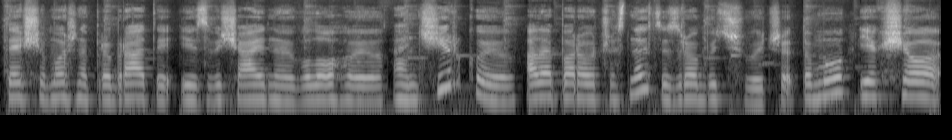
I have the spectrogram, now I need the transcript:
Те, що можна прибрати із звичайною вологою ганчіркою, але пароочисник це зробить швидше. Тому, якщо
